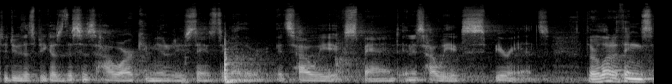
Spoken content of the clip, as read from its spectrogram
to do this because this is how our community stays together. It's how we expand and it's how we experience. There are a lot of things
